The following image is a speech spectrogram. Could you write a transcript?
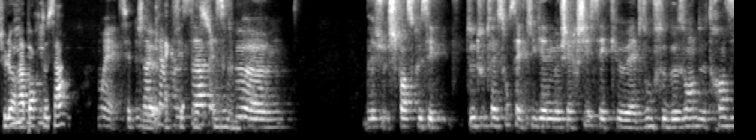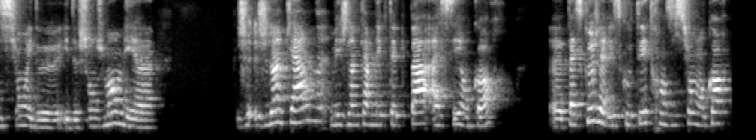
Tu leur apportes ça? Ouais, j'incarne ça parce que ben, je, pense que c'est de toute façon celles qui viennent me chercher, c'est qu'elles ont ce besoin de transition et de, et de changement. Mais euh, je, l'incarne, mais je l'incarnais peut-être pas assez encore euh, parce que j'avais ce côté transition encore.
